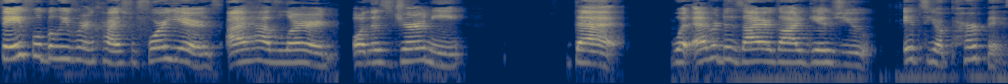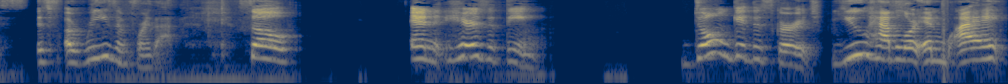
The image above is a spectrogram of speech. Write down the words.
faithful believer in Christ for 4 years, I have learned on this journey that whatever desire God gives you, it's your purpose. It's a reason for that. So, and here's the thing don't get discouraged. You have the Lord, and I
